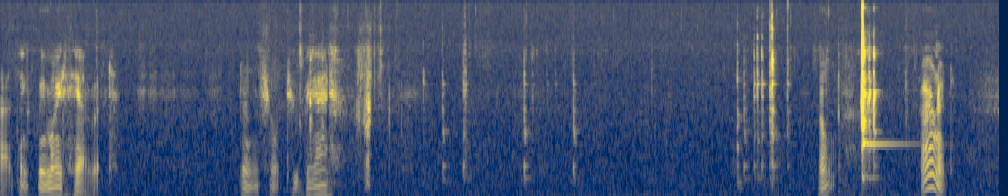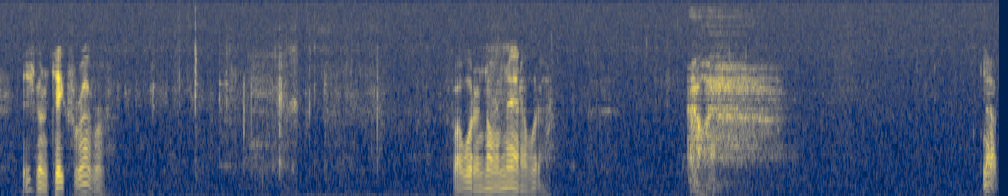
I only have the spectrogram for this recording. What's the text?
I think we might have it. Doesn't feel too bad. Nope. Darn it. This is going to take forever. If I would have known that, I would have. Oh, Not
